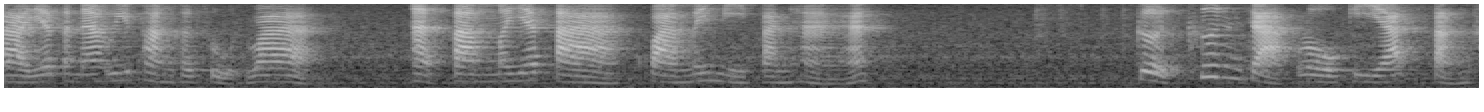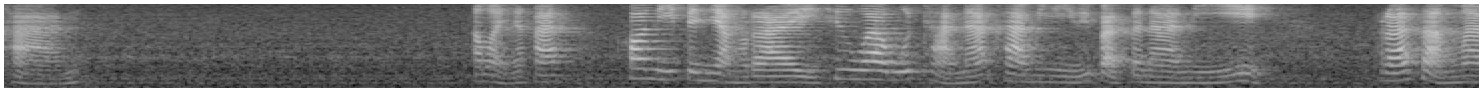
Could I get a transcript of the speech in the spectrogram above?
ลายตนะวิพังคสูตรว่า อัตตมมยตา ความไม่มีตัณหา เกิดขึ้นจากโลกิยะสังขารเอาใหม่นะคะ ข้อนี้เป็นอย่างไร ชื่อว่าวุฒฐานะคามินีวิปัสสนานี้ ระสัมมา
